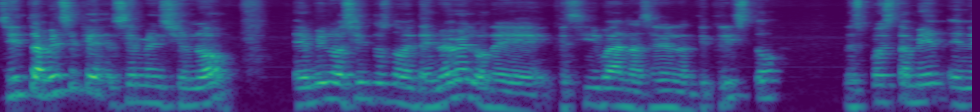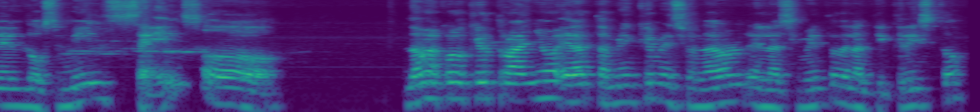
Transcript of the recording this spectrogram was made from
Sí, también sé que se mencionó en 1999 lo de que sí iba a nacer el anticristo. Después también en el 2006 o... No me acuerdo qué otro año era también que mencionaron el nacimiento del anticristo.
